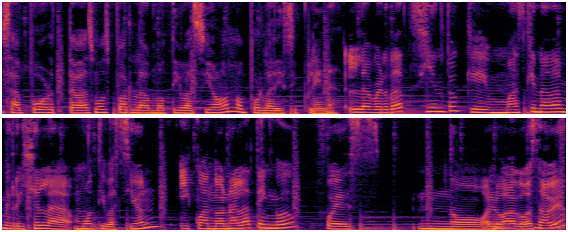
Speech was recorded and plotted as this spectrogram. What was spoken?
O sea, por te basamos por la motivación o por la disciplina? La verdad siento que más que nada me rige la motivación y cuando no la tengo, pues no lo hago, ¿sabes?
